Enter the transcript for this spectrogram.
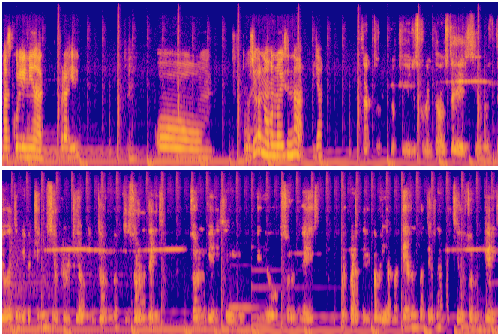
masculinidad frágil, sí. o, o sí, o no, no dicen nada, ya. Exacto, lo que les comentaba a ustedes, yo desde muy pequeño siempre me criaba en un entorno de solo mujeres, solo mujeres, eh, vivió solo mujeres, por parte de mi familia materna y paterna han sido solo mujeres.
